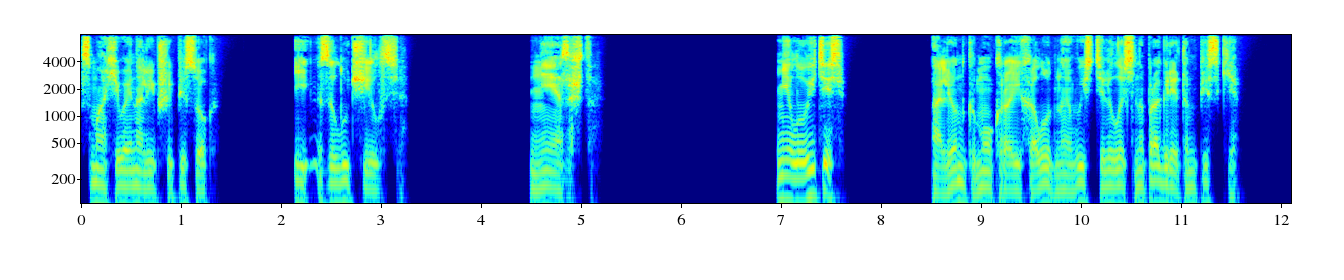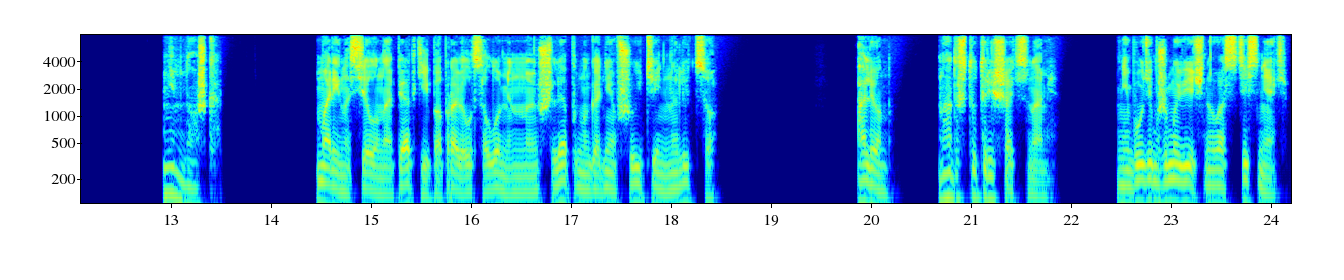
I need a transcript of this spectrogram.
смахивая налипший песок, и залучился. «Не за что». «Милуетесь?» Аленка, мокрая и холодная, выстелилась на прогретом песке. «Немножко». Марина села на пятки и поправила соломенную шляпу, нагонявшую тень на лицо. «Ален, надо что-то решать с нами. Не будем же мы вечно вас стеснять».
